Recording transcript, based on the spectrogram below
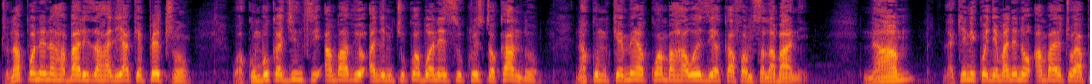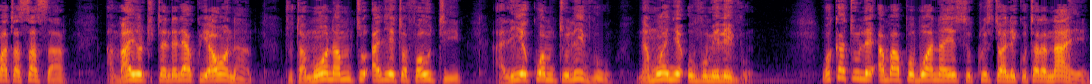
tunaponena habari za hali yake petro wakumbuka jinsi ambavyo alimchukua bwana yesu kristo kando na kumkemea kwamba hawezi akafa msalabani. Naam lakini kwenye maneno ambayo tuyapata sasa ambayo tutaendelea kuyaona tutamwona mtu aliye tofauti aliyekuwa mtulivu na mwenye uvumilivu. Wakati ule ambapo bwana yesu kristo alikutana naye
